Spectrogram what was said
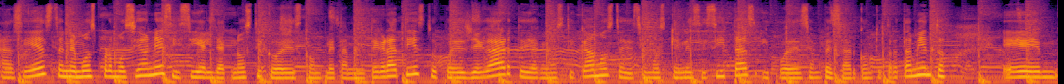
Así es, tenemos promociones y sí, el diagnóstico es completamente gratis. Tú puedes llegar, te diagnosticamos, te decimos qué necesitas y puedes empezar con tu tratamiento. Em,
